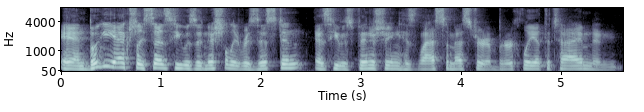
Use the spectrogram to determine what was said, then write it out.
And Boogie actually says he was initially resistant as he was finishing his last semester at Berklee at the time and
